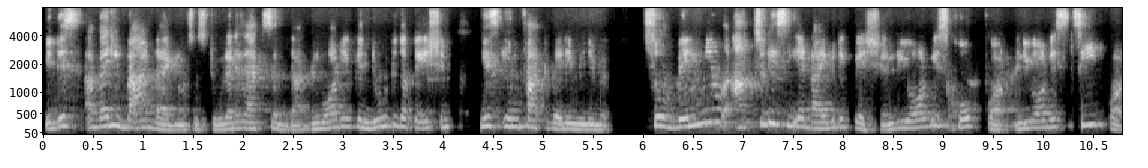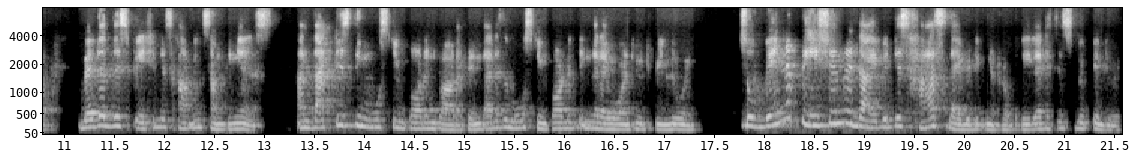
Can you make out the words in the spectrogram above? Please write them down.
It is a very bad diagnosis too. Let us accept that. And what you can do to the patient is in fact very minimal. So when you actually see a diabetic patient, you always hope for and you always see for whether this patient is having something else. And that is the most important part of it. And that is the most important thing that I want you to be knowing. So when a patient with diabetes has diabetic nephropathy, let us just look into it.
